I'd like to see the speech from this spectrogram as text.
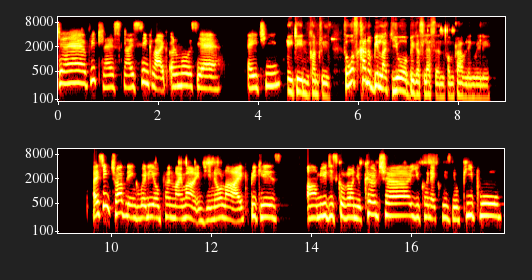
Yeah, a bit less. I think like almost yeah 18 18 countries so what's kind of been like your biggest lesson from traveling really i think traveling really opened my mind you know like because um, you discover new culture you connect with new people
